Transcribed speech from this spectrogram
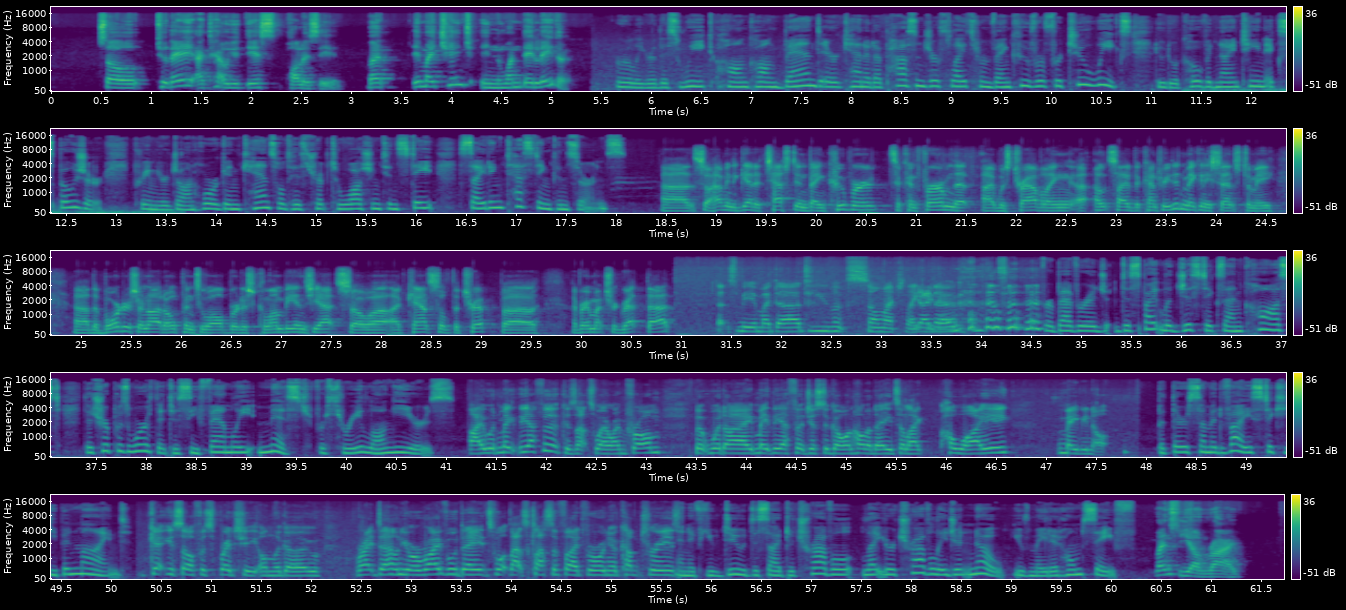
So today I tell you this policy, but it might change in one day later. Earlier this week, Hong Kong banned Air Canada passenger flights from Vancouver for two weeks due to a COVID 19 exposure. Premier John Horgan cancelled his trip to Washington state, citing testing concerns. Uh, so having to get a test in Vancouver to confirm that I was traveling uh, outside the country didn't make any sense to me. Uh, the borders are not open to all British Columbians yet, so uh, I've canceled the trip. Uh, I very much regret that. That's me and my dad. You look so much like Yeah, your know. dad. For Beveridge, despite logistics and cost, the trip was worth it to see family missed for three long years. I would make the effort because that's where I'm from. But would I make the effort just to go on holiday to like Hawaii? Maybe not. But there's some advice to keep in mind. Get yourself a spreadsheet on the go. Write down your arrival dates, what that's classified for in your countries. And if you do decide to travel, let your travel agent know you've made it home safe. Once you arrive,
